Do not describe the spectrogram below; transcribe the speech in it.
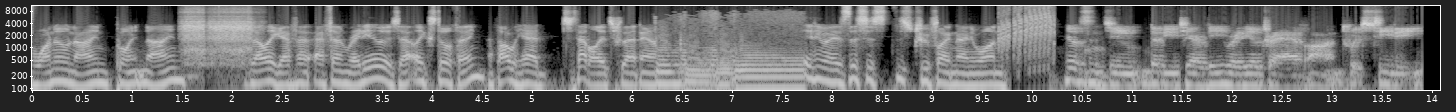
109.9? Is that like F- FM radio? Is that like still a thing? I thought we had satellites for that now. Anyways, this is this is True Flight 91. You're listening to WTRV Radio Trav on Twitch TV.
